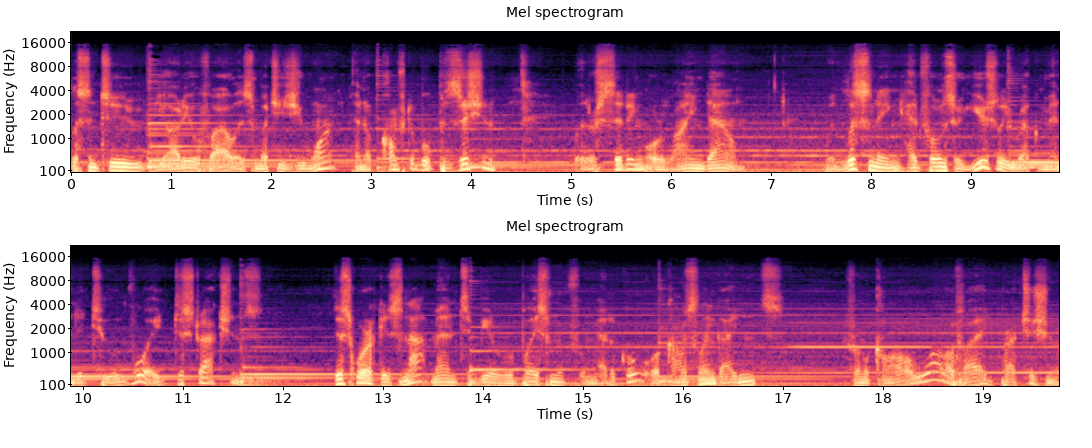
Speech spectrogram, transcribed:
Listen to the audio file as much as you want in a comfortable position, whether sitting or lying down. When listening, headphones are usually recommended to avoid distractions. This work is not meant to be a replacement for medical or counseling guidance from a qualified practitioner.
